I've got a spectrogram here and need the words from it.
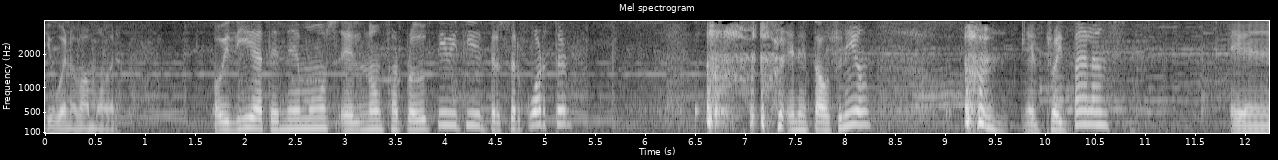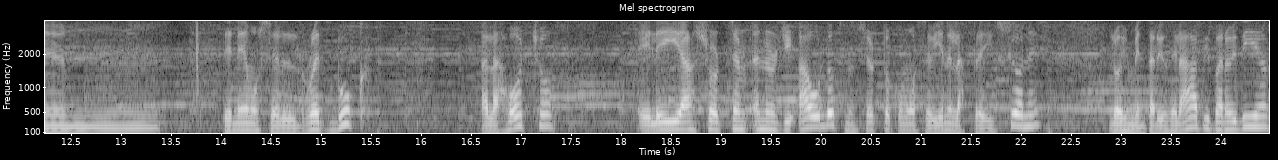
y bueno, vamos a ver. Hoy día tenemos el non-far productivity, el tercer quarter en Estados Unidos, el trade balance Em, tenemos el Red Book a las 8. El Short Term Energy Outlook, ¿no es cierto? Cómo se vienen las predicciones. Los inventarios de la API para hoy día.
